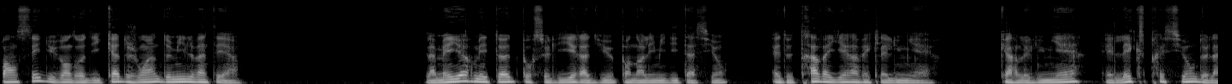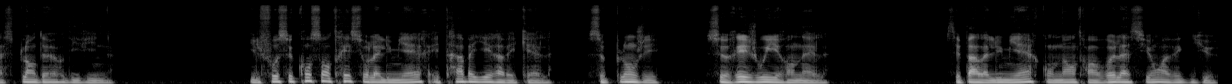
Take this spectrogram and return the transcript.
Pensée du vendredi 4 juin 2021 La meilleure méthode pour se lier à Dieu pendant les méditations est de travailler avec la lumière, car la lumière est l'expression de la splendeur divine. Il faut se concentrer sur la lumière et travailler avec elle, se plonger, se réjouir en elle. C'est par la lumière qu'on entre en relation avec Dieu.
